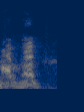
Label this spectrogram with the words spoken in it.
Mm-hmm.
